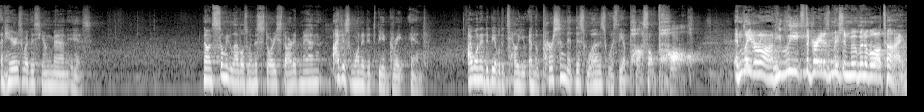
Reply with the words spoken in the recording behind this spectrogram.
And here's where this young man is. Now, on so many levels, when this story started, man, I just wanted it to be a great end. I wanted to be able to tell you, and the person that this was was the Apostle Paul. And later on, he leads the greatest mission movement of all time.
